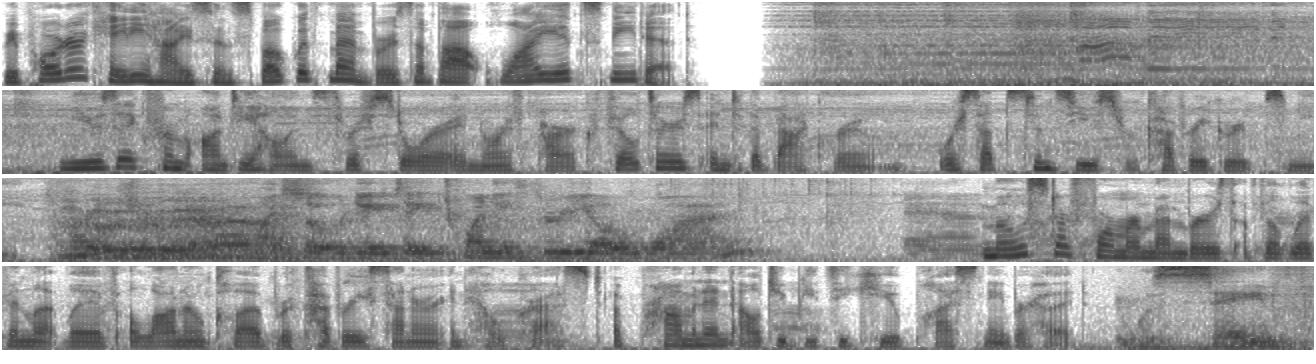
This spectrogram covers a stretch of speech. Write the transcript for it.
Reporter Katie Hyson spoke with members about why it's needed. Music from Auntie Helen's thrift store in North Park filters into the back room where substance use recovery groups meet. My sober date's 82301. Most are former members of the Live and Let Live Alano Club Recovery Center in Hillcrest, a prominent LGBTQ plus neighborhood. It was safe.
